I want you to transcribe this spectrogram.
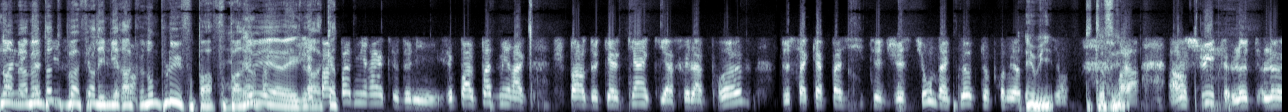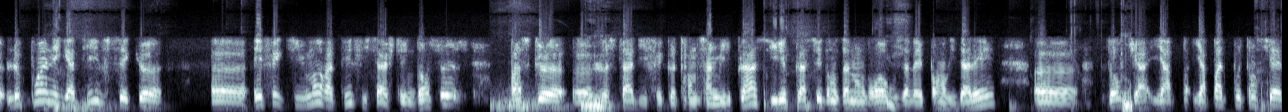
non, mais en même temps, tu peux pas faire des miracles non plus. Faut pas, faut pas rêver avec Je la ne parle pas de miracle, Denis. Je ne parle pas de miracle. Je parle de quelqu'un qui a fait la preuve de sa capacité de gestion d'un club de première Eh oui. division. tout à fait. Voilà. Ensuite, le, le, le point négatif, c'est que euh, effectivement, Ratcliffe, il s'est acheté une danseuse parce que euh, le stade, il fait que 35 000 places. Il est placé dans un endroit où vous n'avez pas envie d'aller. Euh, donc, il n'y a, y a, y a pas de potentiel.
